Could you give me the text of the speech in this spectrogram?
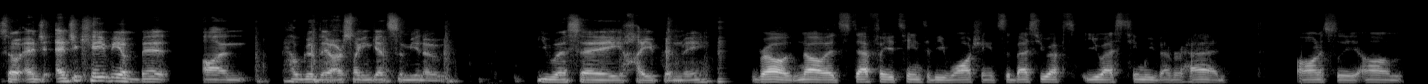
So edu- educate me a bit on how good they are, so I can get some, you know, USA hype in me. Bro, no, it's definitely a team to be watching. It's the best US US team we've ever had. Honestly, um,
